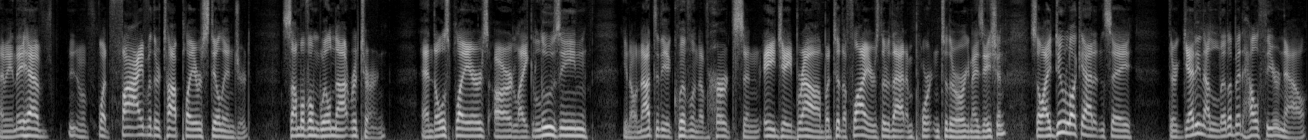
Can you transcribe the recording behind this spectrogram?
I mean, they have you know what five of their top players still injured. Some of them will not return, and those players are like losing. You know, not to the equivalent of Hurts and AJ Brown, but to the Flyers, they're that important to their organization. So I do look at it and say they're getting a little bit healthier now.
